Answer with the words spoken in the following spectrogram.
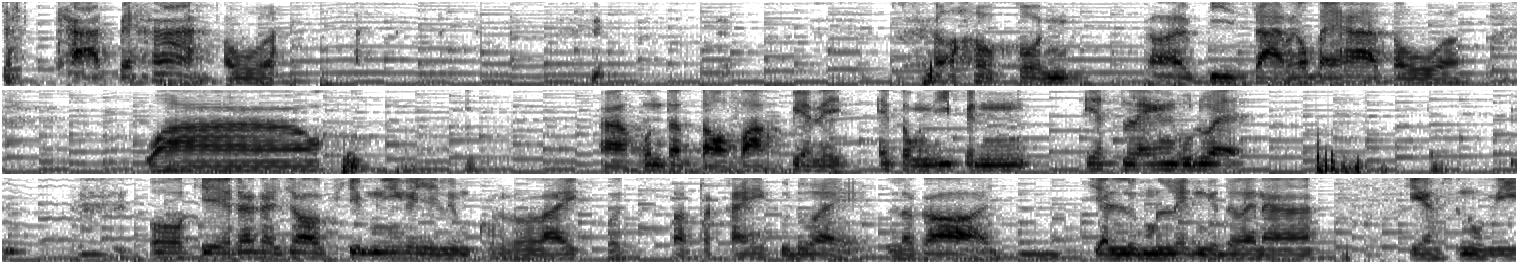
จัดขาดไปห้าตัวเอาคนก็ไอ้ปีศาจเข้าไปห้าตัว ว้าวอ่าคนตัดต่อฝากเปลี่ยนไอ้ไอ้ตรงนี้เป็นเอสแรงให้กูด้วย โอเค ถ้าใครชอบคลิปนี้ก็อย่าลืมกดไลค์ กด subscribe ให้กูด้วย แล้วก็อย่าลืมเล่นกันด้วยนะ เกมสนุกดี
